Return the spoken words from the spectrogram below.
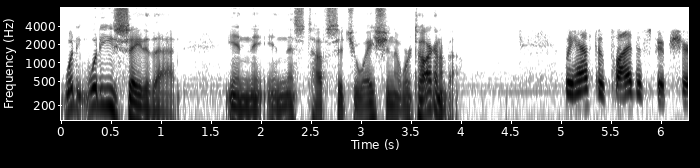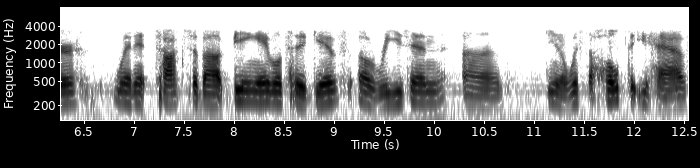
What what do you say to that in the, in this tough situation that we're talking about? We have to apply the scripture when it talks about being able to give a reason, uh, you know, with the hope that you have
